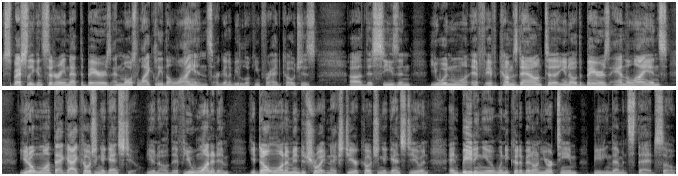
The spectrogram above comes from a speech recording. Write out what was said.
especially considering that the Bears and most likely the Lions are going to be looking for head coaches uh, this season. You wouldn't want if if it comes down to you know the Bears and the Lions you don't want that guy coaching against you. You know, if you wanted him, you don't want him in Detroit next year coaching against you and and beating you when he could have been on your team beating them instead. So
